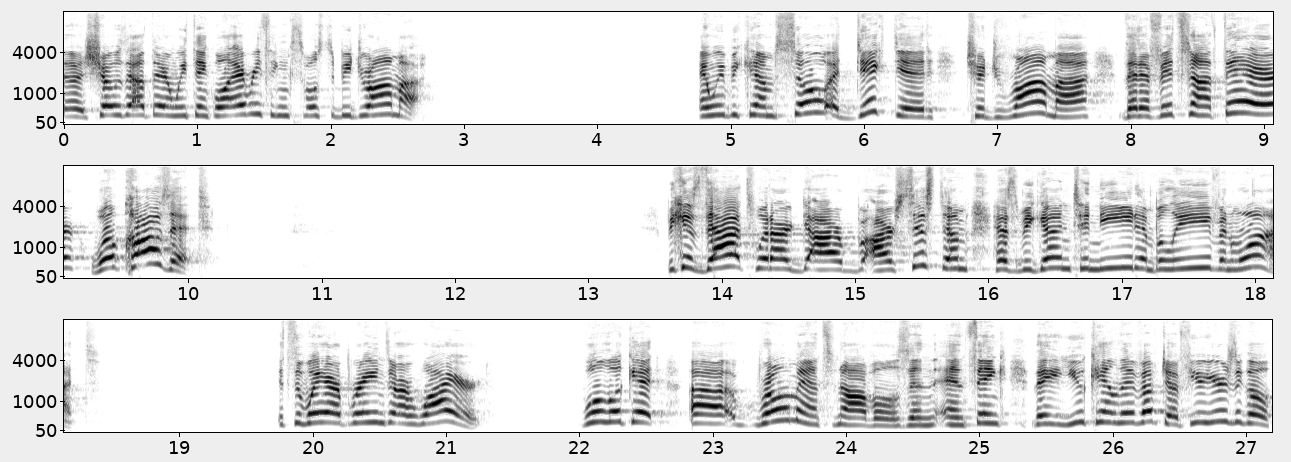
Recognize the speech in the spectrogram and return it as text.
uh, shows out there and we think, well, everything's supposed to be drama. And we become so addicted to drama that if it's not there, we'll cause it. Because that's what our, our, our system has begun to need and believe and want. It's the way our brains are wired. We'll look at uh, romance novels and, and think that you can't live up to. A few years ago,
